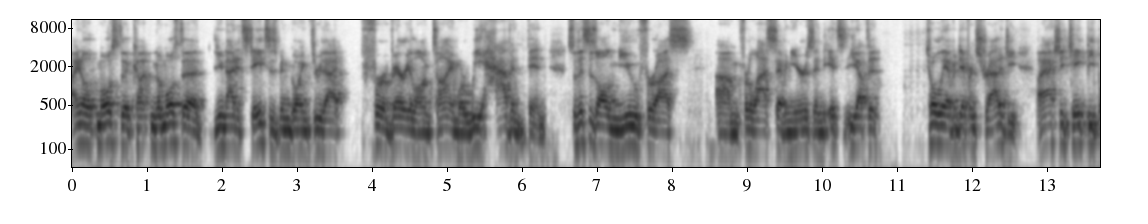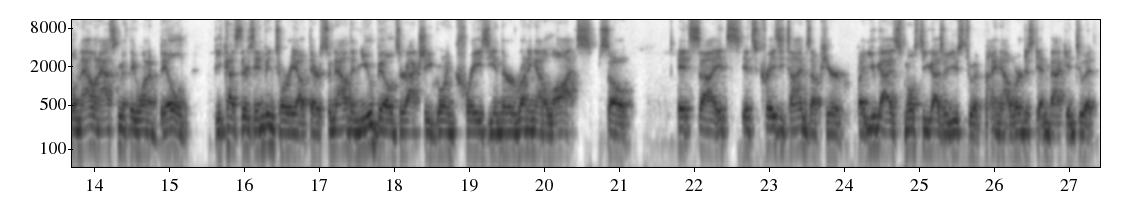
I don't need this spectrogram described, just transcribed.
I know most of the most of the United States has been going through that for a very long time, where we haven't been. So this is all new for us um, for the last seven years, and it's you have to totally have a different strategy. I actually take people now and ask them if they want to build because there's inventory out there. So now the new builds are actually going crazy and they're running out of lots. So it's uh, it's it's crazy times up here. But you guys, most of you guys are used to it by now. We're just getting back into it.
